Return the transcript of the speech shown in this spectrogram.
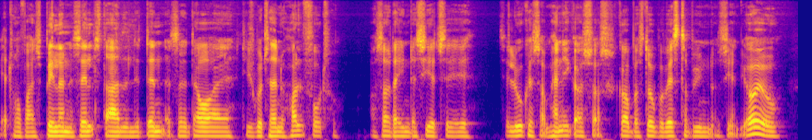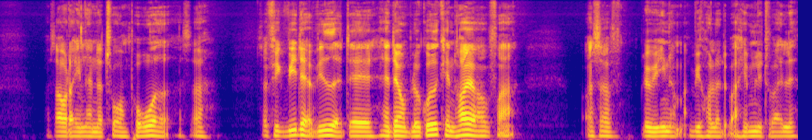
Jeg tror faktisk, spillerne selv startede lidt den. Altså, der var, de skulle tage en holdfoto, og så er der en, der siger til, til Lukas, om han ikke også, også skal op og stå på Vesterbyen, og siger jo jo. Og så var der en eller anden, der tog ham på ordet, og så så fik vi det at vide, at, øh, at det var blevet godkendt højere op fra, og så blev vi enige om, at vi holder det bare hemmeligt for alle.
